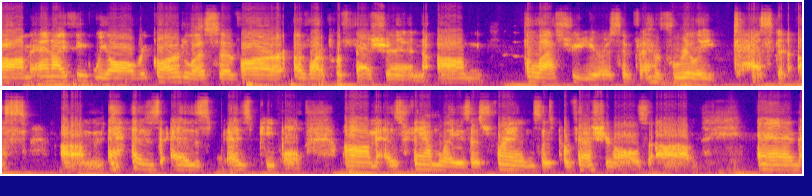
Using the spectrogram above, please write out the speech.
um, and I think we all, regardless of our of our profession, um, the last few years have, have really tested us um, as as as people, um, as families, as friends, as professionals, um, and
